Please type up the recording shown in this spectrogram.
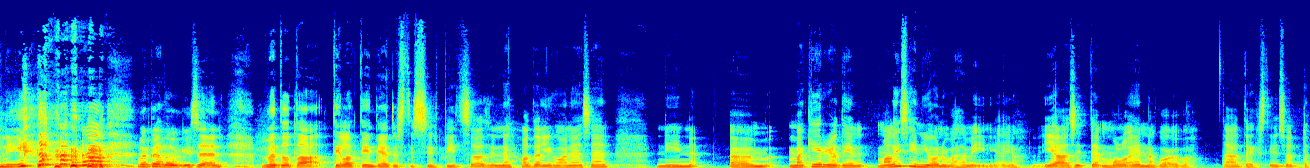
niin, mä katonkin sen. Me tota, tilattiin tietysti siis pizzaa sinne hotellihuoneeseen, niin öm, mä kirjoitin, mä olin siinä juonut vähän viiniä jo, ja sitten mulla on ennakoiva tää tekstin syöttö.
